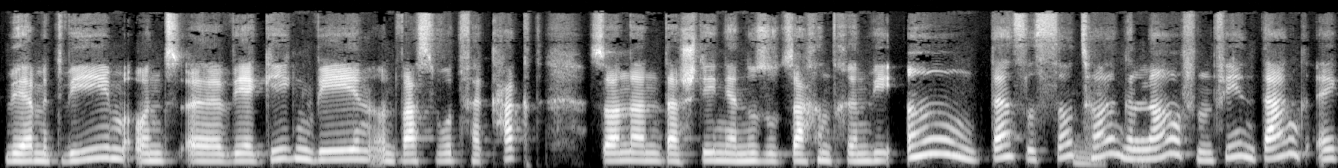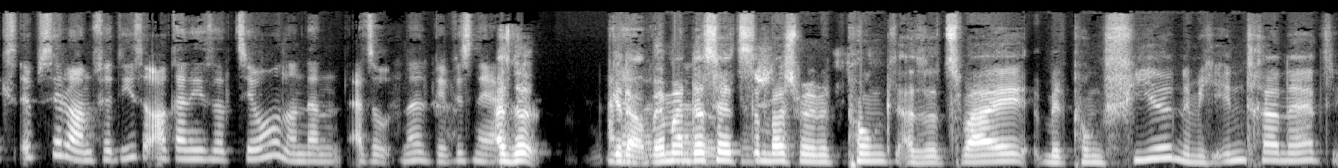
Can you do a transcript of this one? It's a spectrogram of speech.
wer mit wem und äh, wer gegen wen und was wird verkackt, sondern da stehen ja nur so Sachen drin wie, oh, das ist so toll gelaufen. Vielen Dank, XY, für diese Organisation. Und dann, also, ne, wir wissen ja. Also, Genau, wenn man das jetzt zum Beispiel mit Punkt, also zwei, mit Punkt vier, nämlich Intranet,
